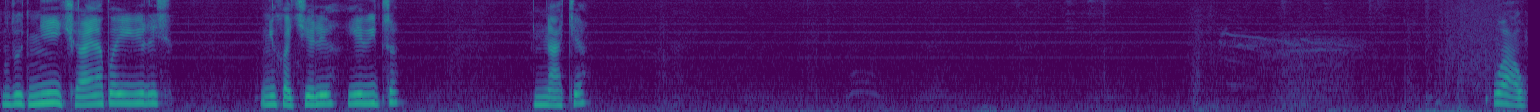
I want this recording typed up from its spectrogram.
Мы тут нечаянно появились. Не хотели явиться. Нате. Вау.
